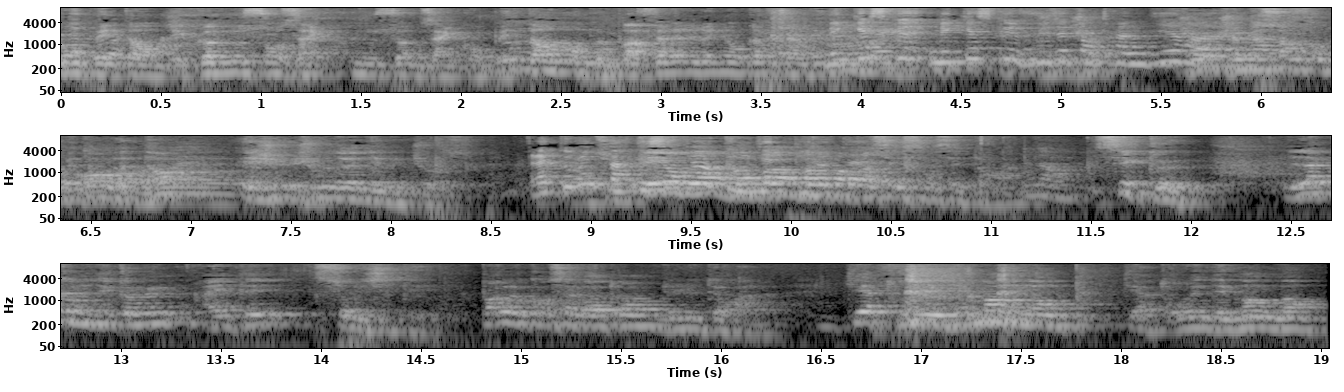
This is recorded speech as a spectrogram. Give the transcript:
compétents. Et comme nous sommes, inc- nous sommes incompétents, on ne peut pas faire une réunion comme ça. Mais qu'est-ce que, mais qu'est-ce que vous êtes en train de dire Je, je me euh, sens compétent là-dedans et je, voudrais dire une chose. La commune participe au comité de on va pas pilotage. C'est que la communauté commune a été sollicitée par le conservatoire du littoral, qui a trouvé des manquements, qui a trouvé des manquements.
